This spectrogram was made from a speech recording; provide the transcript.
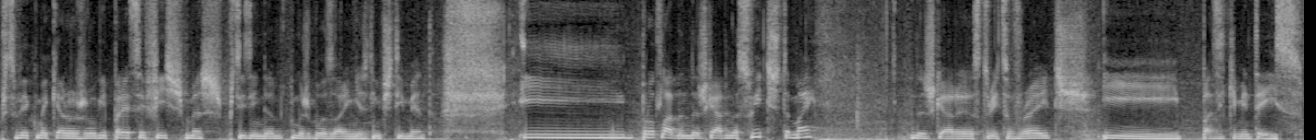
perceber como é que era o jogo e parece ser fixe, mas preciso ainda de umas boas horinhas de investimento. E por outro lado, ando a jogar na Switch também. Ando a jogar uh, Streets of Rage e basicamente é isso.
